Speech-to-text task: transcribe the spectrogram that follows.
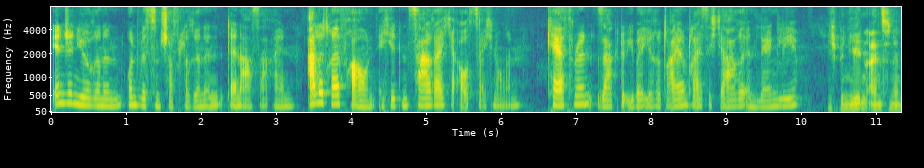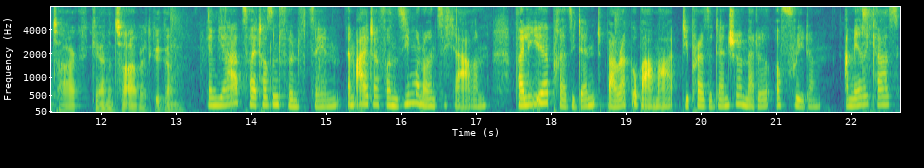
Ingenieurinnen und Wissenschaftlerinnen der NASA ein. Alle drei Frauen erhielten zahlreiche Auszeichnungen. Catherine sagte über ihre 33 Jahre in Langley, Ich bin jeden einzelnen Tag gerne zur Arbeit gegangen. Im Jahr 2015, im Alter von 97 Jahren, verlieh ihr Präsident Barack Obama die Presidential Medal of Freedom, Amerikas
